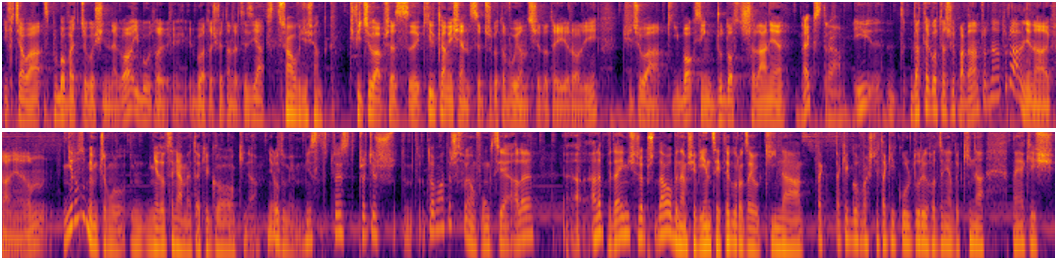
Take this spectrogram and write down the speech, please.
i chciała spróbować czegoś innego i był to, była to świetna decyzja. Strzał w dziesiątkę. Ćwiczyła przez kilka miesięcy, przygotowując się do tej roli. Ćwiczyła kickboxing, judo, strzelanie. Ekstra. I dlatego też wypada naprawdę naturalnie na ekranie. No. Nie rozumiem, czemu nie doceniamy takiego kina. Nie rozumiem. Jest, to jest przecież, to ma też swoją funkcję, ale ale wydaje mi się, że przydałoby nam się więcej tego rodzaju kina, tak, takiego właśnie takiej kultury chodzenia do kina na jakieś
